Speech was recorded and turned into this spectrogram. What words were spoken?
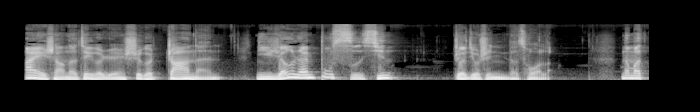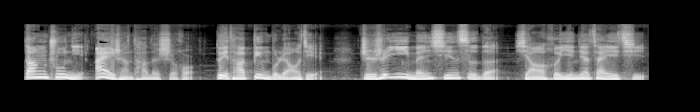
爱上的这个人是个渣男，你仍然不死心，这就是你的错了。那么当初你爱上他的时候，对他并不了解，只是一门心思的想要和人家在一起，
